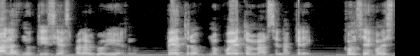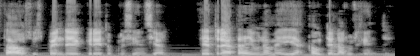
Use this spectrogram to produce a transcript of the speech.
Malas noticias para el gobierno. Petro no puede tomarse la CREC. Consejo de Estado suspende decreto presidencial. Se trata de una medida cautelar urgente.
